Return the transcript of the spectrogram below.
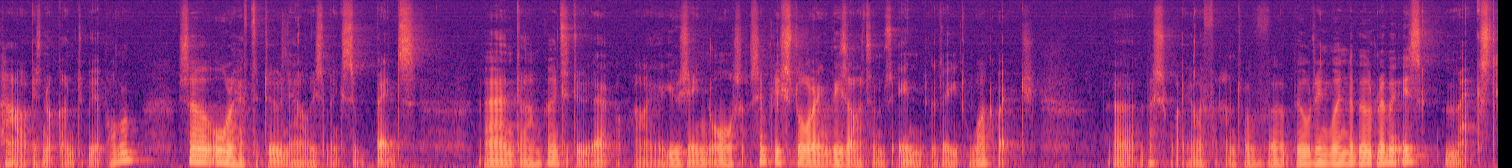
power is not going to be a problem. So all I have to do now is make some beds. And I'm going to do that by using or simply storing these items in the workbench. Uh, best way I found of uh, building when the build limit is maxed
